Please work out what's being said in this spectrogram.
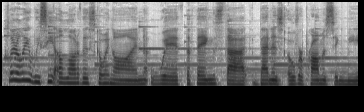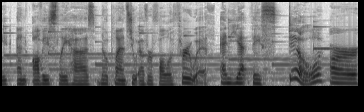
clearly we see a lot of this going on with the things that Ben is overpromising me and obviously has no plans to ever follow through with. And yet they still are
